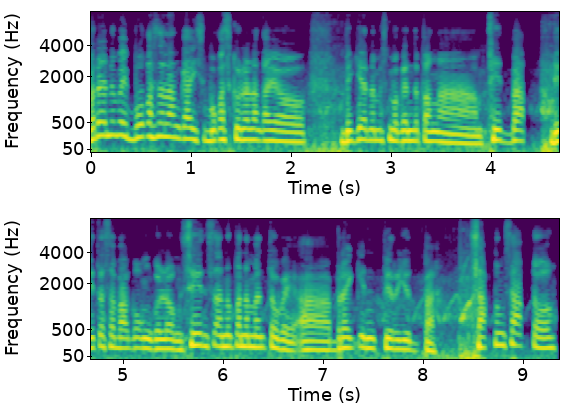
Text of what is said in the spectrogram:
But anyway, bukas na lang guys, bukas ko na lang kayo bigyan ng mas maganda pang ah, feedback dito sa bagong gulong. Since ano pa naman to eh, ah, break-in period pa. Saktong-sakto,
